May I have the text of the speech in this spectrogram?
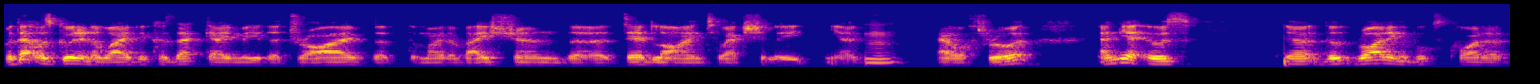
But that was good in a way because that gave me the drive, the, the motivation, the deadline to actually, you know, mm. power through it. And yeah, it was, you know, the writing a book's quite a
